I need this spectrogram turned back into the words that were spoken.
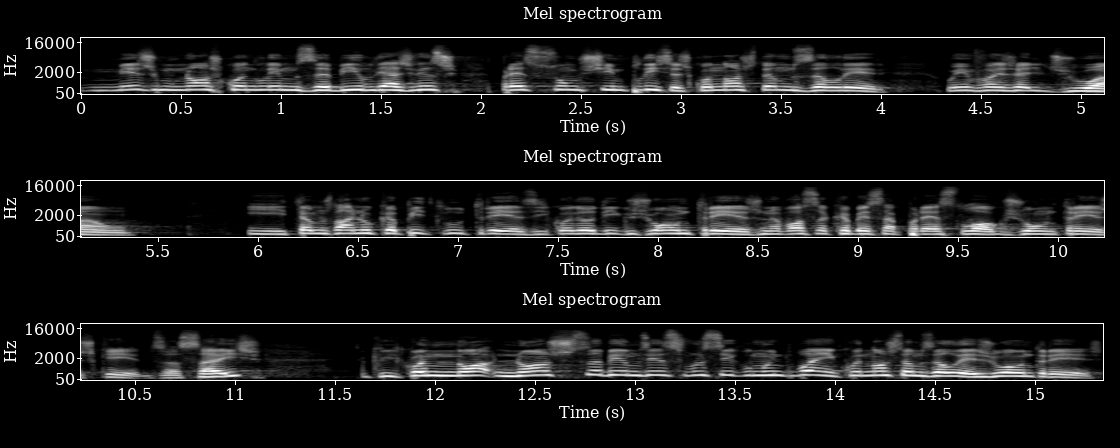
mesmo nós, quando lemos a Bíblia, às vezes parece que somos simplistas. Quando nós estamos a ler o Evangelho de João, e estamos lá no capítulo 13, e quando eu digo João 3, na vossa cabeça aparece logo João 3, que é 16. E quando nós sabemos esse versículo muito bem, quando nós estamos a ler João 3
